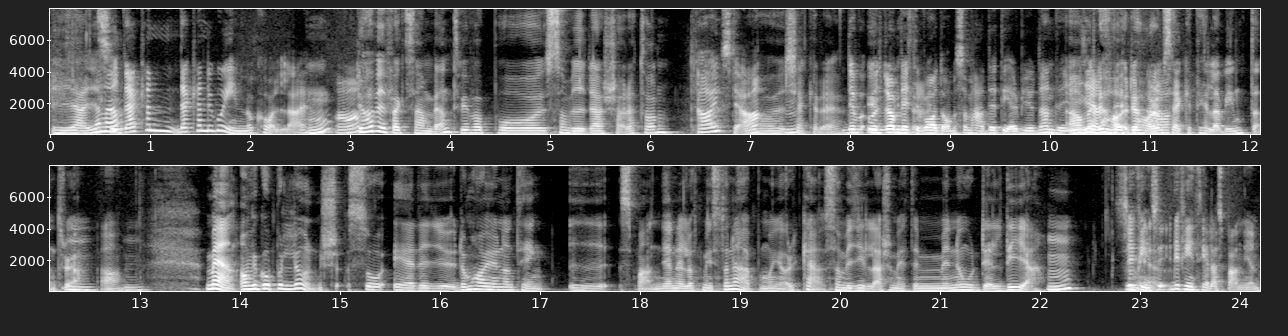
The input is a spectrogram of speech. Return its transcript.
Så Jajamän. där kan, där kan du gå in och kolla. Mm. Ja. Det har vi faktiskt använt. Vi var på som vi där Sheraton ja, just det. Ja. och käkade. Det var, undrar om det inte var de som hade ett erbjudande Ja, men igen. det har, det har Ja. de säkert hela vintern tror jag. Mm, Ja. Men om vi går på lunch så är det ju, de har ju någonting i Spanien, eller åtminstone här på Mallorca, som vi gillar som heter Menú del Dia. Mm. Det, finns, är- det finns i hela Spanien.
